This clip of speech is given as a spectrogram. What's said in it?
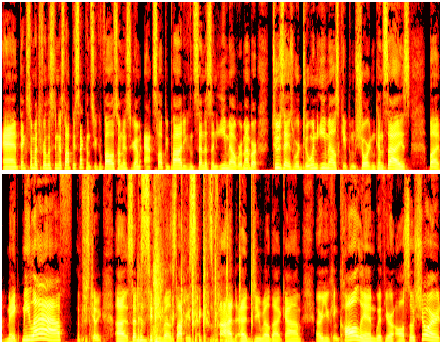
And thanks so much for listening to Sloppy Seconds. You can follow us on Instagram at Sloppy Pod. You can send us an email. Remember, Tuesdays we're doing emails. Keep them short and concise, but make me laugh. I'm just kidding. Uh, send us an email at sloppysecondspod at gmail.com. Or you can call in with your also short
